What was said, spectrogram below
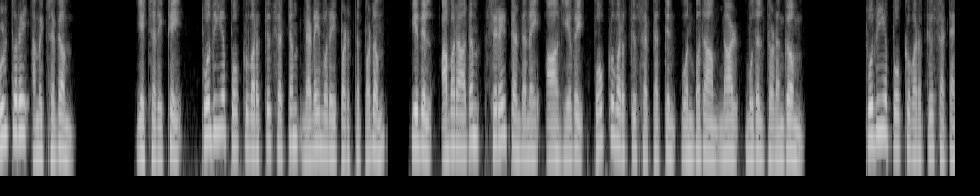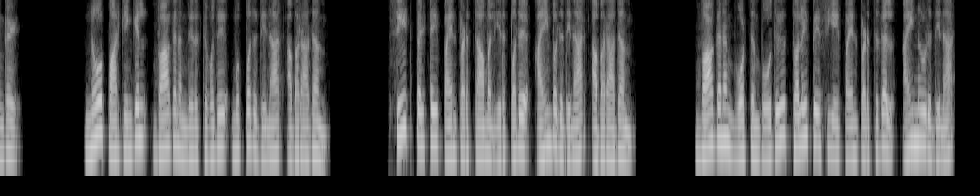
உள்துறை அமைச்சகம். எச்சரிக்கை புதிய போக்குவரத்து சட்டம் நடைமுறைப்படுத்தப்படும். இதில் அபராதம் சிறை தண்டனை ஆகியவை போக்குவரத்து சட்டத்தின் ஒன்பதாம் நாள் முதல் தொடங்கும். புதிய போக்குவரத்து சட்டங்கள். நோ பார்க்கிங்கில் வாகனம் நிறுத்துவது முப்பது தினார் அபராதம். சீட் பெல்ட்டை பயன்படுத்தாமல் இருப்பது ஐம்பது தினார் அபராதம். வாகனம் ஓட்டும்போது தொலைபேசியை பயன்படுத்துதல் ஐநூறு தினார்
